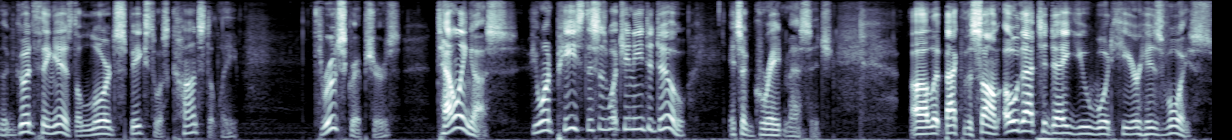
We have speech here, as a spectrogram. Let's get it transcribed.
And the good thing is, the Lord speaks to us constantly through scriptures, telling us if you want peace, this is what you need to do. It's a great message. Uh, back to the psalm. Oh, that today you would hear his voice.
